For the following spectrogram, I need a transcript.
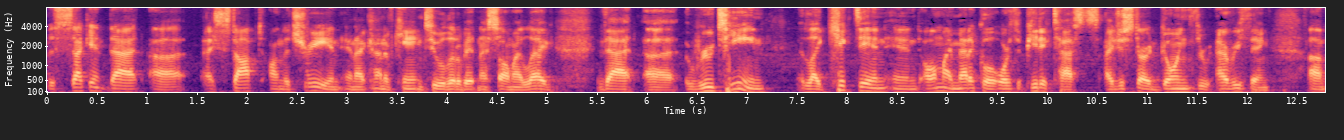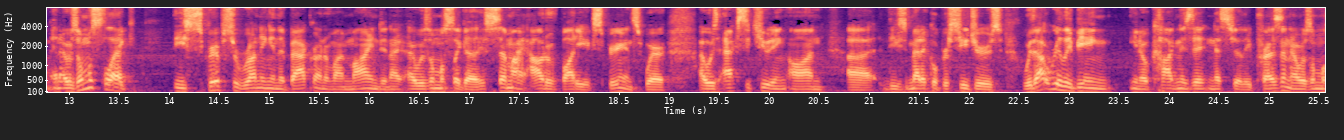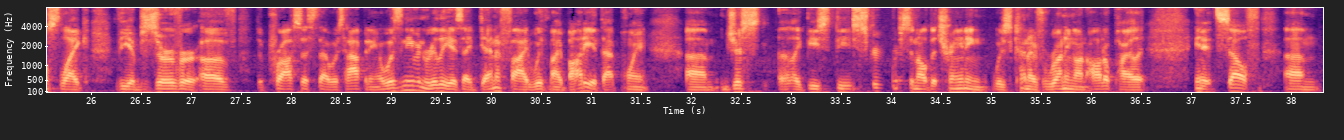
the second that uh, I stopped on the tree and, and, I kind of came to a little bit and I saw my leg, that uh, routine like kicked in and all my medical orthopedic tests, I just started going through everything. Um, and I was almost like these scripts are running in the background of my mind, and I, I was almost like a semi out of body experience where I was executing on uh, these medical procedures without really being, you know, cognizant and necessarily present. I was almost like the observer of the process that was happening. I wasn't even really as identified with my body at that point. Um, just uh, like these these scripts and all the training was kind of running on autopilot in itself. Um,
